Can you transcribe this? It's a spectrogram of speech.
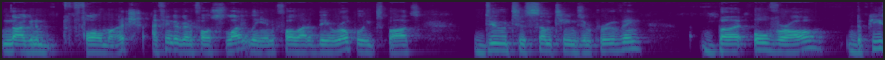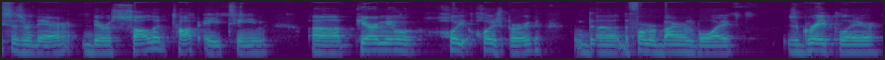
not going to fall much. I think they're going to fall slightly and fall out of the Europa League spots due to some teams improving. But overall, the pieces are there. They're a solid top eight team. Uh, Pierre-Emile Højbjerg, the, the former Bayern boy, is a great player.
